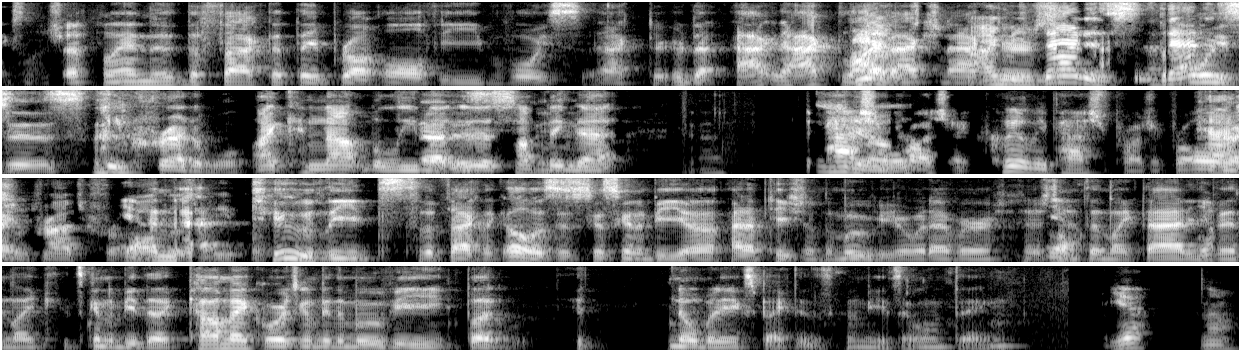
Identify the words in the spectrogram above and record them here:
excellent show. Definitely. And the, the fact that they brought all the voice actor the act, act live Yeah, action I mean, that is that is voices. incredible. I cannot believe that. That It is is something amazing. that Passion know- project, clearly passion project for all passion of project for Yeah. all and those that people. too leads to the fact like, oh, is this just going to be a adaptation of the movie or whatever, or Yeah. something like that? Yep. Even like it's going to be the comic or it's going to be the movie, but it, nobody expected it's going to be its own thing. Yeah, no.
